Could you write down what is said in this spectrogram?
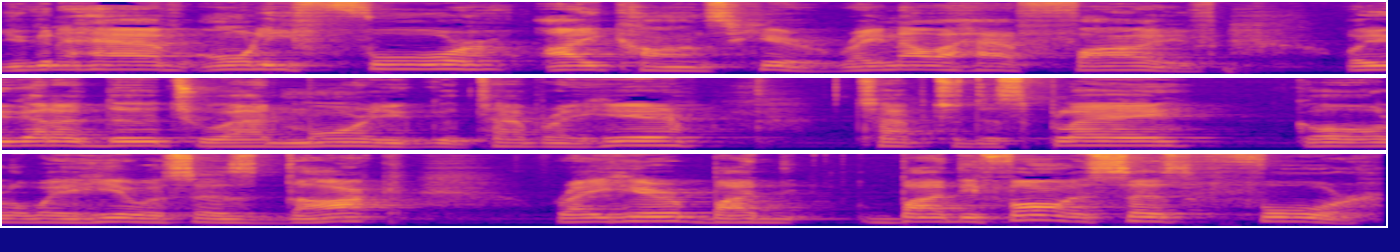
you're gonna have only four icons here. Right now I have five all you gotta do to add more, you could tap right here, tap to display, go all the way here where it says dock. Right here, by by default, it says four.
